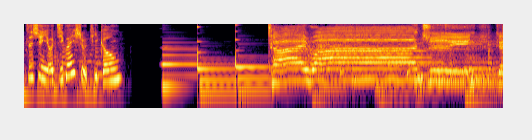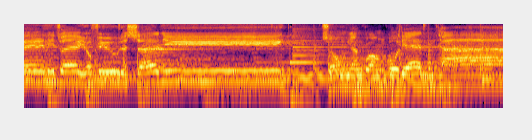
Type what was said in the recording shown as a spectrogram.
资讯由机关署提供。台湾之音，给你最有 feel 的声音。中央广播电台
